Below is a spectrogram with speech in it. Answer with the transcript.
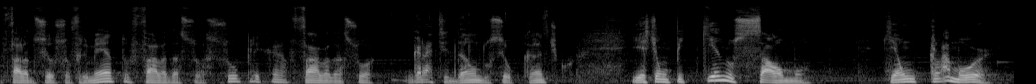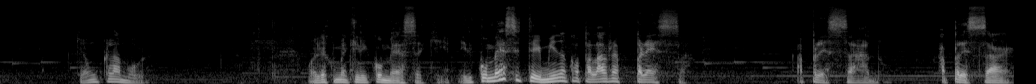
Fala do seu sofrimento, fala da sua súplica, fala da sua gratidão, do seu cântico. E este é um pequeno salmo que é um clamor, que é um clamor. Olha como é que ele começa aqui. Ele começa e termina com a palavra pressa, apressado, apressar.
